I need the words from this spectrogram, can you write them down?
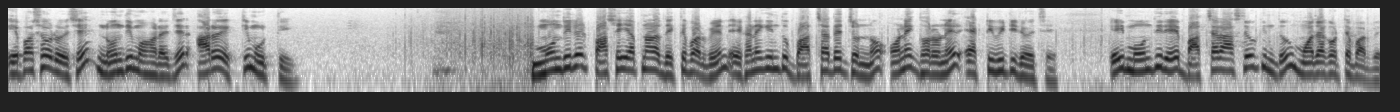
এপাশেও রয়েছে নন্দী মহারাজের আরও একটি মূর্তি। মন্দিরের পাশেই আপনারা দেখতে পারবেন, এখানে কিন্তু বাচ্চাদের জন্য অনেক ধরনের অ্যাক্টিভিটি রয়েছে। এই মন্দিরে বাচ্চারা আসলেও কিন্তু মজা করতে পারবে।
